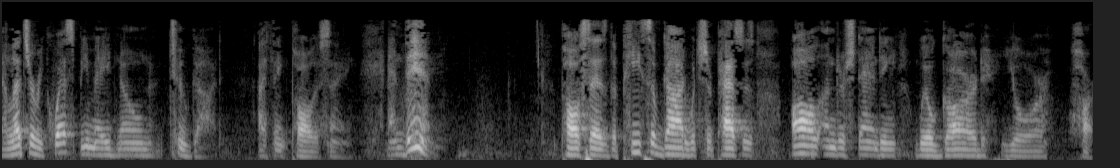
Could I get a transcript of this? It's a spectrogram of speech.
and let your requests be made known to God, I think Paul is saying. And then, Paul says, the peace of God which surpasses all understanding will guard your heart.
